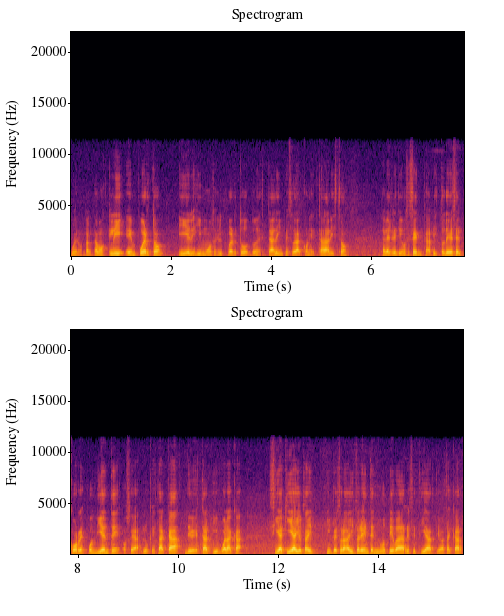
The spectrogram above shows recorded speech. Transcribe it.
Bueno, damos clic en puerto y elegimos el puerto donde está la impresora conectada. ¿Listo? La L3160. ¿Listo? Debe ser correspondiente. O sea, lo que está acá debe estar igual acá. Si aquí hay otra impresora diferente, no te va a resetear, te va a sacar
